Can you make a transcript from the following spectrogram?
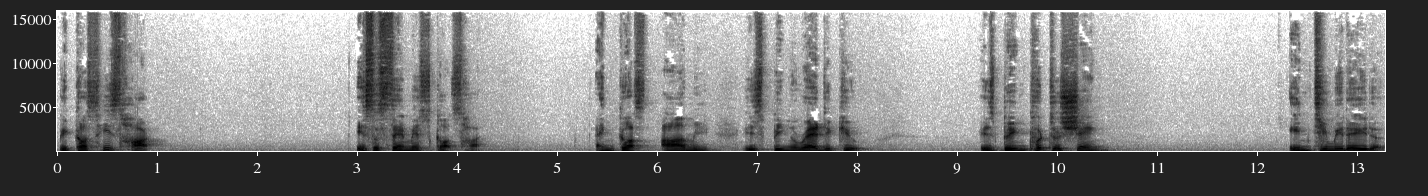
because his heart is the same as God's heart. And God's army is being ridiculed, is being put to shame, intimidated,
